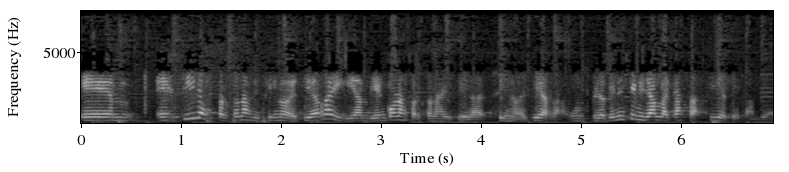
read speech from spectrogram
Eh, en sí, las personas de signo de tierra irían bien con las personas de tierra- signo de tierra, Un- pero tenés que mirar la casa 7 también,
